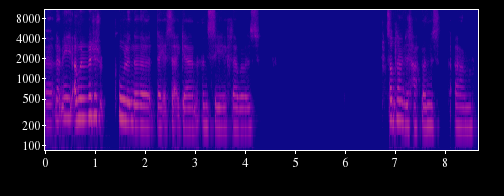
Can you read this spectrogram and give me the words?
Uh, let me, I'm going to just call in the data set again and see if there was, sometimes this happens. Um,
